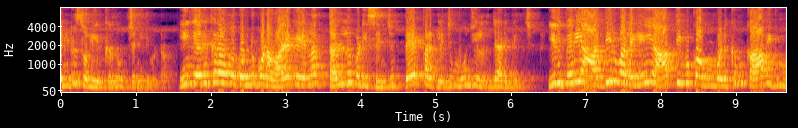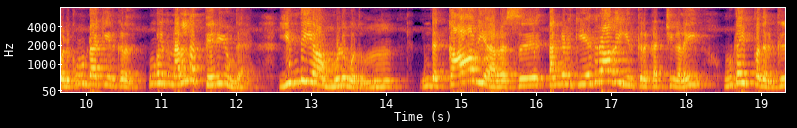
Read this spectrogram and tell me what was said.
என்று சொல்லியிருக்கிறது உச்ச நீதிமன்றம். இங்க இருக்கிறவங்க கொண்டு போன வழக்கையெல்லாம் தள்ளுபடி செஞ்சு பேப்பர் கிழிச்சு மூஞ்சியில் இருந்து அடிப்பிச்சு இது பெரிய அதிர்வலையை அதிமுக கும்பலுக்கும் காவி கும்பலுக்கும் உண்டாக்கி இருக்கிறது. உங்களுக்கு நல்லா தெரியுங்க. இந்தியா முழுவதும் இந்த காவி அரசு தங்களுக்கு எதிராக இருக்கிற கட்சிகளை உடைப்பதற்கு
